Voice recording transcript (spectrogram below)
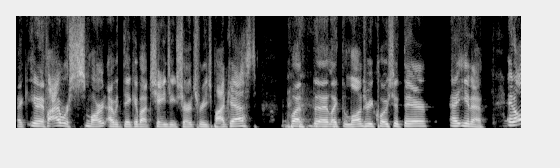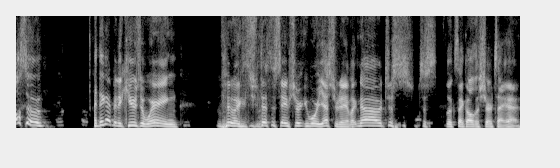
like you know, if I were smart, I would think about changing shirts for each podcast. But the like the laundry quotient there, uh, you know, and also, I think I've been accused of wearing. Like, that's the same shirt you wore yesterday. I'm like, no, it just just looks like all the shirts I own.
